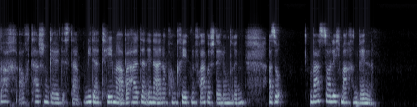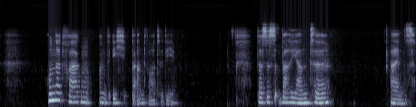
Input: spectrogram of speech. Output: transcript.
ach, auch Taschengeld ist da wieder Thema, aber halt dann in einer konkreten Fragestellung drin. Also, was soll ich machen, wenn? 100 Fragen und ich beantworte die. Das ist Variante 1.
